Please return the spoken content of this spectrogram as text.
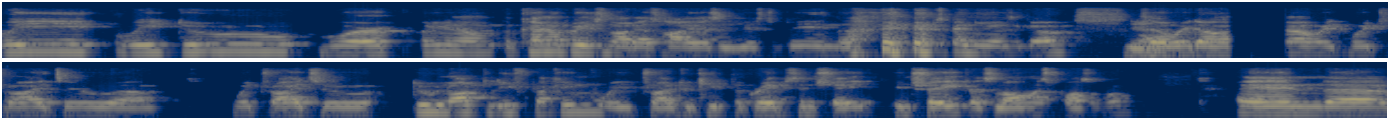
we we do work, but you know, the canopy is not as high as it used to be in the 10 years ago. Yeah. So we don't. You know, we, we try to uh, we try to do not leaf plucking. We try to keep the grapes in shade in shade as long as possible and uh,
